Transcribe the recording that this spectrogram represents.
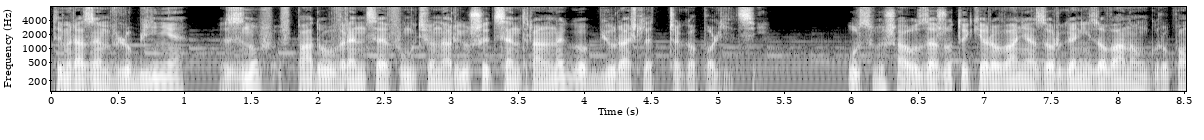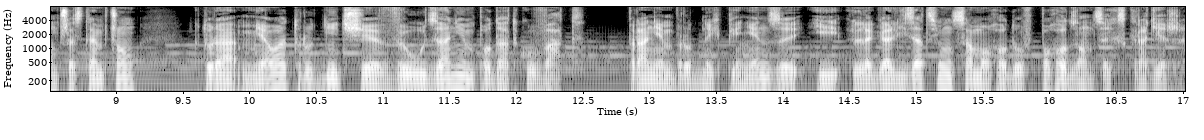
tym razem w Lublinie, znów wpadł w ręce funkcjonariuszy Centralnego Biura Śledczego Policji. Usłyszał zarzuty kierowania zorganizowaną grupą przestępczą, która miała trudnić się wyłudzaniem podatku VAT, praniem brudnych pieniędzy i legalizacją samochodów pochodzących z kradzieży.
